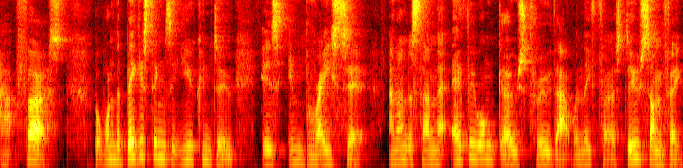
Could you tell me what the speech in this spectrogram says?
at first. But one of the biggest things that you can do is embrace it and understand that everyone goes through that when they first do something.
